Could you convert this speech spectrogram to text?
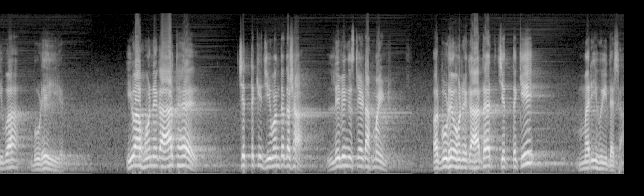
युवा बूढ़े ही हैं। युवा होने का अर्थ है चित्त की जीवंत दशा लिविंग स्टेट ऑफ़ माइंड और बूढ़े होने का अर्थ है चित्त की मरी हुई दशा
